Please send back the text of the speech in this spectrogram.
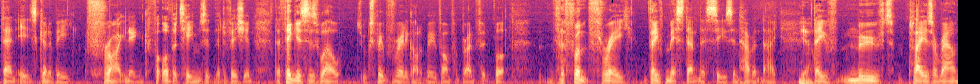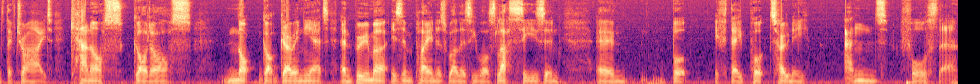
then it's going to be frightening for other teams in the division. The thing is, as well, because we've really got to move on for Brentford, but the front three, they've missed them this season, haven't they? Yeah. They've moved players around. They've tried Canos, Ghoddos, not got going yet, and Boomer isn't playing as well as he was last season. Um, but if they put Toney and Forss there,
